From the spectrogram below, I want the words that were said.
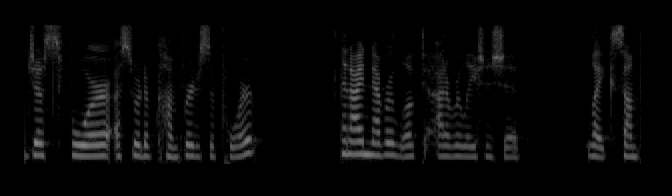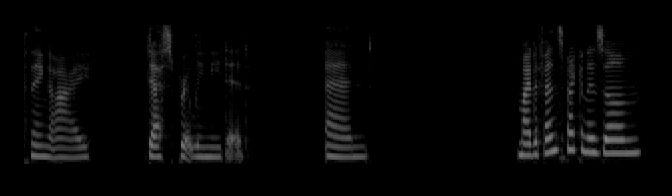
just for a sort of comfort or support. And I never looked at a relationship like something I desperately needed. And my defense mechanism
